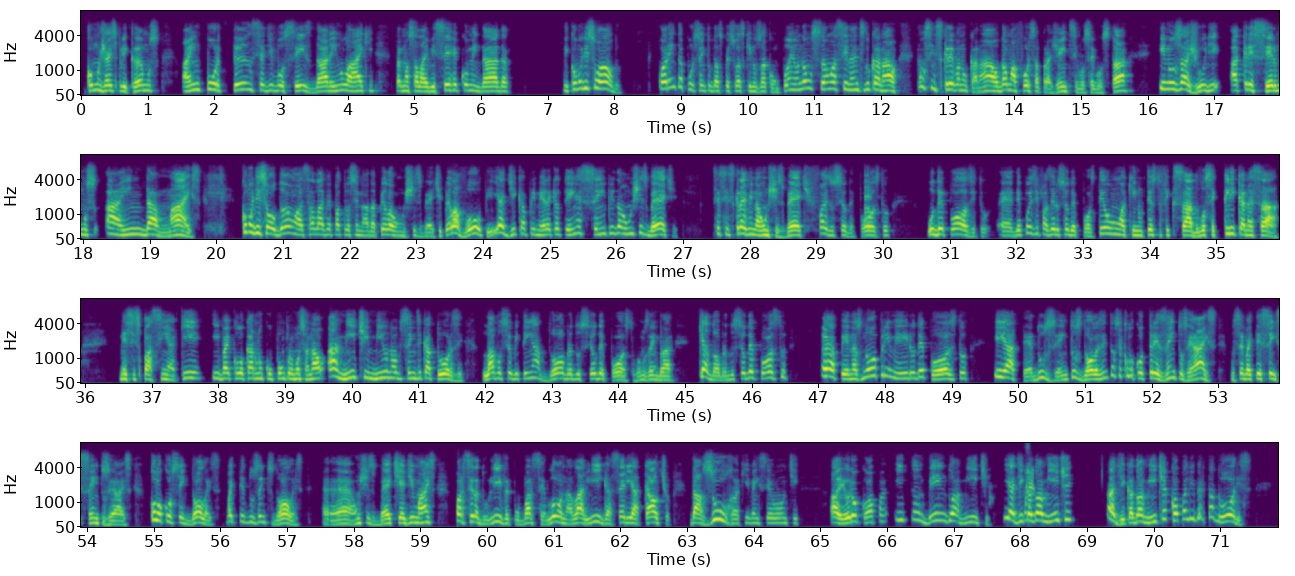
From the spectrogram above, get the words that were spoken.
Como já explicamos, a importância de vocês darem o like para nossa live ser recomendada. E como disse o Aldo, 40% das pessoas que nos acompanham não são assinantes do canal. Então se inscreva no canal, dá uma força para a gente se você gostar e nos ajude a crescermos ainda mais. Como disse o Aldão, essa live é patrocinada pela 1xBet e pela Volpe, e a dica primeira que eu tenho é sempre da 1xBet. Você se inscreve na 1xBet, faz o seu depósito. O depósito, é, depois de fazer o seu depósito, tem um aqui no texto fixado, você clica nessa nesse espacinho aqui e vai colocar no cupom promocional AMIT1914. Lá você obtém a dobra do seu depósito. Vamos lembrar que a dobra do seu depósito é apenas no primeiro depósito e até 200 dólares. Então você colocou 300 reais, você vai ter 600 reais. Colocou 100 dólares, vai ter 200 dólares. É, um xbet é demais. Parceira do Liverpool, Barcelona, La Liga, Série A Calcio, da Zurra, que venceu ontem a Eurocopa, e também do Amit. E a dica do Amit, a dica do Amit é Copa Libertadores.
